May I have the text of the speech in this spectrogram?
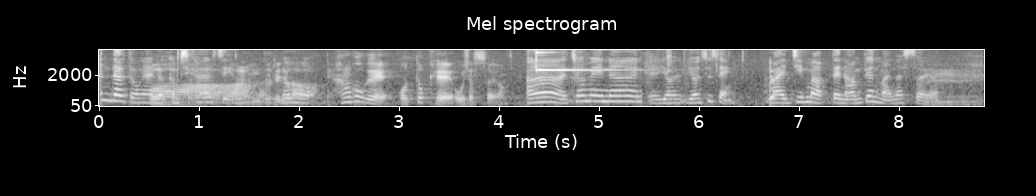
한 달 동안 와, 금식할 수 있는 거. 알함두릴라. 너무 한국에 어떻게 오셨어요? 아 처음에는 연, 연수생 마지막 때 남편 만났어요. 음,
